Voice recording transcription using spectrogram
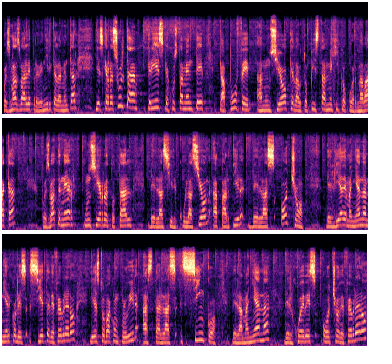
pues más vale prevenir que lamentar. Y es que resulta, Cris, que justamente Capufe anunció que la autopista México-Cuernavaca pues va a tener un cierre total de la circulación a partir de las 8 del día de mañana, miércoles 7 de febrero, y esto va a concluir hasta las 5 de la mañana del jueves 8 de febrero.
